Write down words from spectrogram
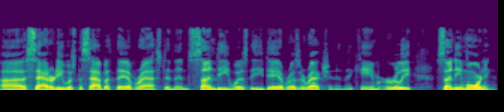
Uh, Saturday was the Sabbath day of rest, and then Sunday was the day of resurrection. And they came early Sunday morning.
